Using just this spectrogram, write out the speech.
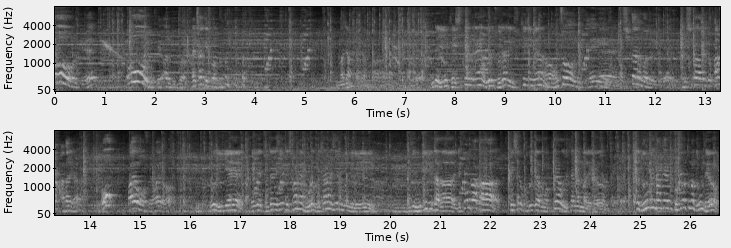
오! 이렇게 오! 이렇게 아 이거 뭐야 발차기 좋아하거든 맞아 안 맞아 근데 이게 대시 때문에 오히려 조작이 익숙해지면 어, 엄청 게임이 네. 쉽다는 거죠 이게 대시가 이거 사람 다 달려 어? 파이어 먹었어요 파이어 그리고 이게 되게 조작이 쉬운 게 처음에 모르 못하시는 분들이 이제 움직이다가 이렇게 쏘다가 대시로 구르기하고 막 피하고 이렇게 한단 말이에요. 그 누르는 상태에서 대시 버튼만 누르면 돼요.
